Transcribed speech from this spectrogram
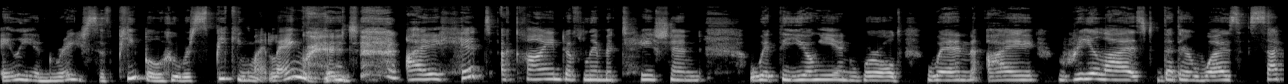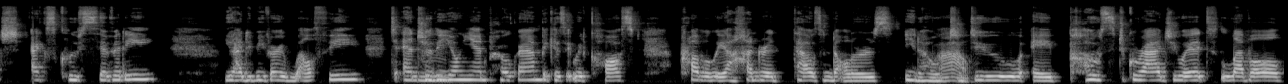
alien race of people who were speaking my language, I hit a kind of limitation with the Jungian world when I realized that there was such exclusivity you had to be very wealthy to enter mm. the Jungian program because it would cost probably a hundred thousand dollars, you know, wow. to do a postgraduate level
